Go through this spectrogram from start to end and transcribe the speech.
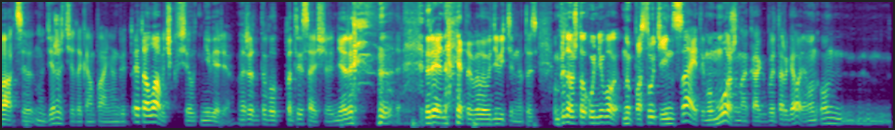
акции ну, держите этой компании? Он говорит, это лавочка, все, вот не верю. Значит, это было потрясающе. Реально, это было удивительно. То есть, при том, что у него, ну, по сути, инсайт, ему можно как бы торговать. Он, он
